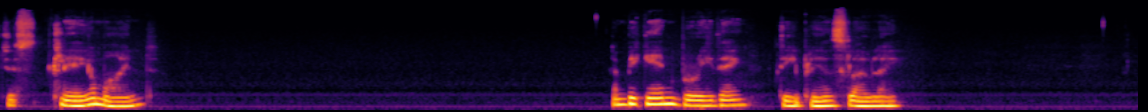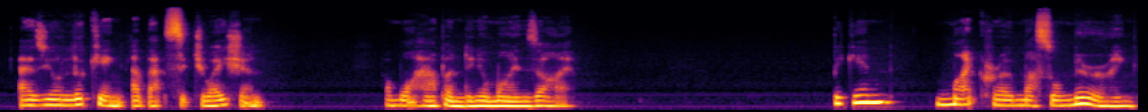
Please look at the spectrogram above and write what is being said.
just clear your mind. And begin breathing deeply and slowly. As you're looking at that situation and what happened in your mind's eye, begin micro muscle mirroring.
